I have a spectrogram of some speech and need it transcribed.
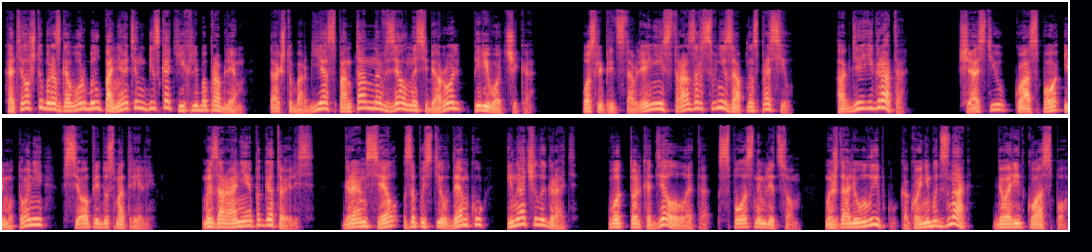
хотел, чтобы разговор был понятен без каких-либо проблем, так что Барбье спонтанно взял на себя роль переводчика. После представлений Стразерс внезапно спросил, «А где игра-то?» К счастью, Куаспо и Мутони все предусмотрели. Мы заранее подготовились. Грэм сел, запустил демку и начал играть. Вот только делал это с постным лицом. Мы ждали улыбку, какой-нибудь знак, говорит Куаспо.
